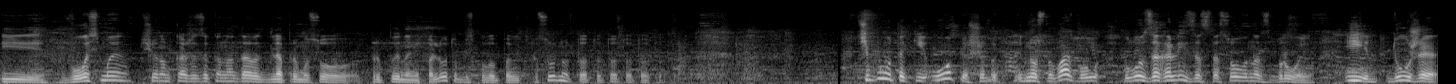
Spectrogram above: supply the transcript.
І восьме, що нам каже законодавець, для примусового припинення польоту безпілотного повітря судну, то-то, то-то, то-то. Чи був такий опір, щоб відносно вас було, було взагалі застосовано зброю? І дуже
